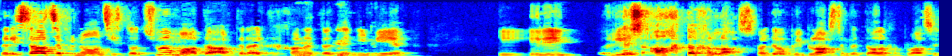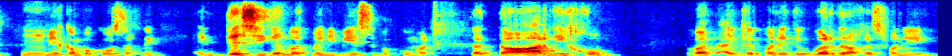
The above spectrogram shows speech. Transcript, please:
Dat die staatse finansies tot so 'n mate agteruit gegaan het dat hy nie meer hierdie reusagtige las wat hy op die belastingbetaler geplaas het, mm. meer kan bekostig nie. En dis die ding wat my die meeste bekommer, dat daardie gom wat eintlik maar net 'n oordrag is van die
